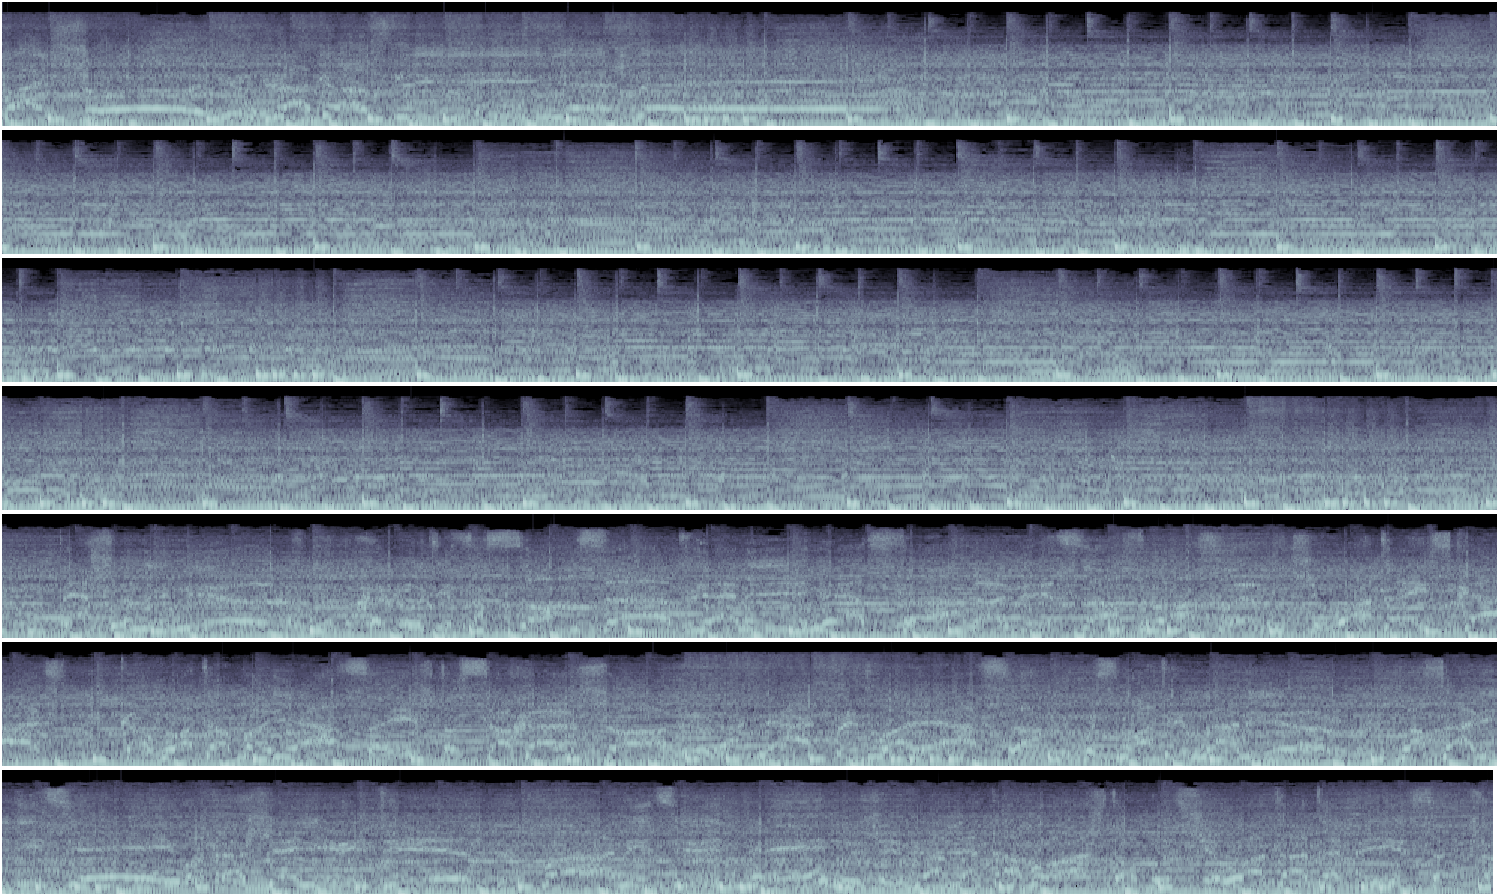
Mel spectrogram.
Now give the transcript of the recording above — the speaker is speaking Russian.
большой радостный солнца Мы смотрим на мир глазами детей В отражении витрин памяти дней. Мы живем для того, чтобы чего-то добиться.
